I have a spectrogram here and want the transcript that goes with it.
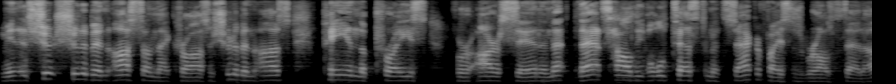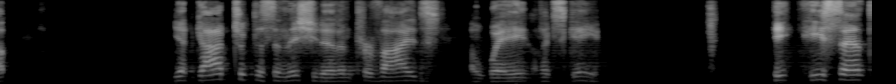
I mean, it should, should have been us on that cross. It should have been us paying the price for our sin. And that, that's how the Old Testament sacrifices were all set up. Yet God took this initiative and provides a way of escape. He, he sent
